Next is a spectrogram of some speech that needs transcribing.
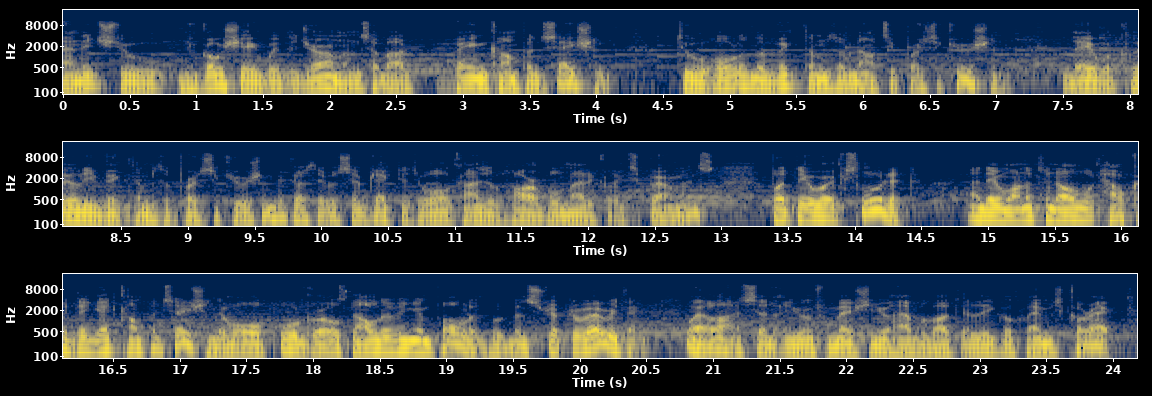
managed to negotiate with the Germans about paying compensation to all of the victims of Nazi persecution." They were clearly victims of persecution because they were subjected to all kinds of horrible medical experiments, but they were excluded. and they wanted to know how could they get compensation. They were all poor girls now living in Poland who had been stripped of everything. Well, I said, your information you have about their legal claim is correct.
